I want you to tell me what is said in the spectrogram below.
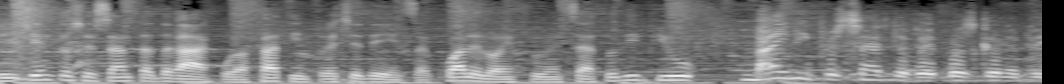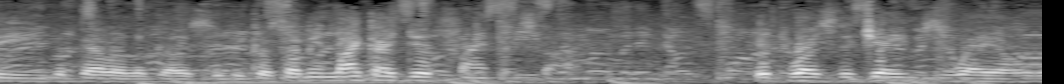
Dei 160 Dracula fatti in precedenza, quale lo ha influenzato di più? 90% of it was going to be the Bela Lugosi because I mean, like I did Frankenstein, it was the James Whale,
